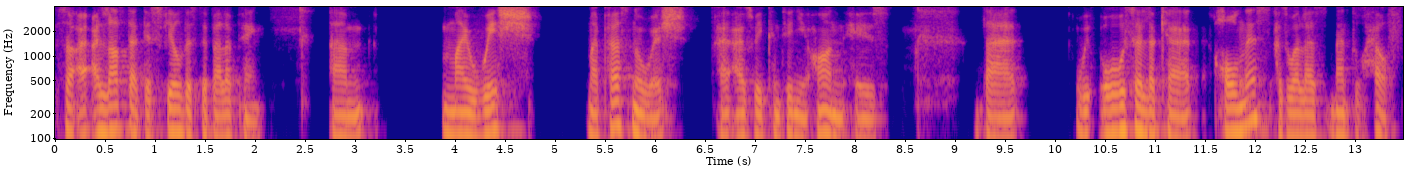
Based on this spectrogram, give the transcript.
so I, I, love that this field is developing. Um, my wish, my personal wish, as we continue on, is that we also look at wholeness as well as mental health.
